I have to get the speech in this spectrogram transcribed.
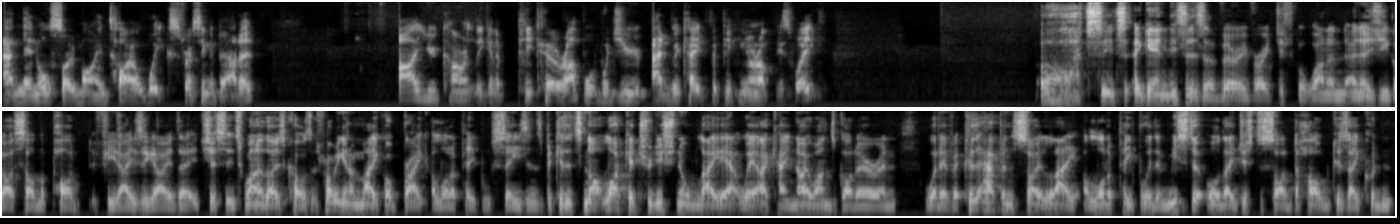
and then also my entire week stressing about it. Are you currently going to pick her up, or would you advocate for picking her up this week? Oh, it's, it's again. This is a very, very difficult one, and, and as you guys saw on the pod a few days ago, that it's just it's one of those calls. It's probably going to make or break a lot of people's seasons because it's not like a traditional layout where okay, no one's got her and whatever. Because it happens so late, a lot of people either missed it or they just decided to hold because they couldn't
